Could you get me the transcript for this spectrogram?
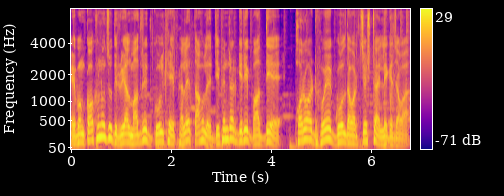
এবং কখনো যদি রিয়াল মাদ্রিদ গোল খেয়ে ফেলে, তাহলে ডিফেন্ডারগিরি বাদ দিয়ে ফরওয়ার্ড হয়ে গোল দেওয়ার চেষ্টায় লেগে যাওয়া।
